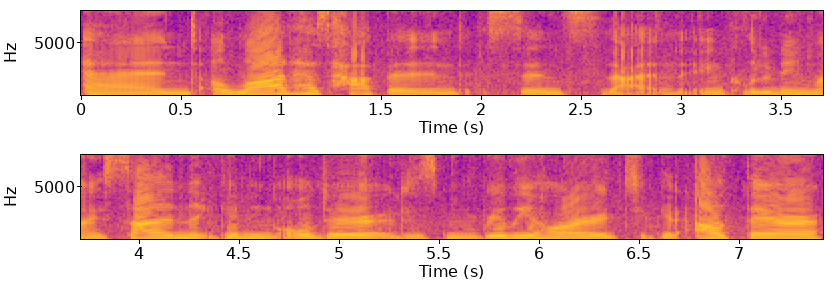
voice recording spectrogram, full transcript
And a lot has happened since then, including my son getting older. It has been really hard to get out there.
